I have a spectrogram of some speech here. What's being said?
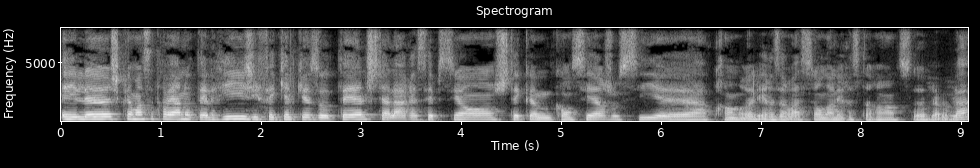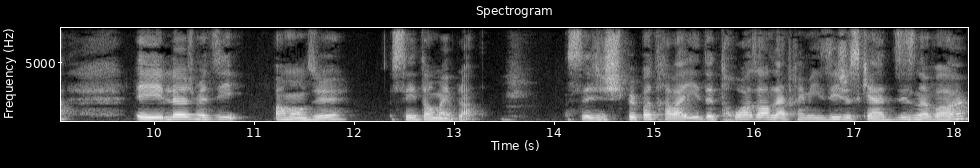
Et là, je commence à travailler en hôtellerie. J'ai fait quelques hôtels. J'étais à la réception. J'étais comme concierge aussi euh, à prendre les réservations dans les restaurants, tout ça, blablabla. Et là, je me dis, oh mon Dieu, c'est dommage plate. C'est, je peux pas travailler de 3 heures de l'après-midi jusqu'à 19 heures.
